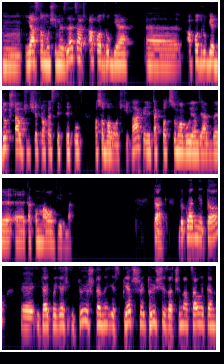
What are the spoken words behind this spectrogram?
mm, jasno musimy zlecać, a po drugie E, a po drugie dokształcić się trochę z tych typów osobowości, tak? Tak podsumowując jakby e, taką małą firmę. Tak, dokładnie to. E, I tak jak powiedziałeś, i tu już ten jest pierwszy, tu już się zaczyna cały ten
